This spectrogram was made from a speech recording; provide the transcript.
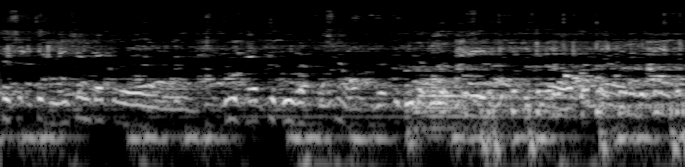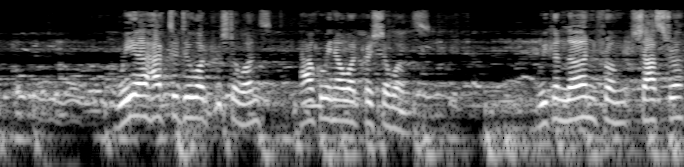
First, it is mentioned that uh, we have to do what Krishna wants. We have to do the We uh, have to do what Krishna wants. How can we know what Krishna wants? We can learn from Shastra.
